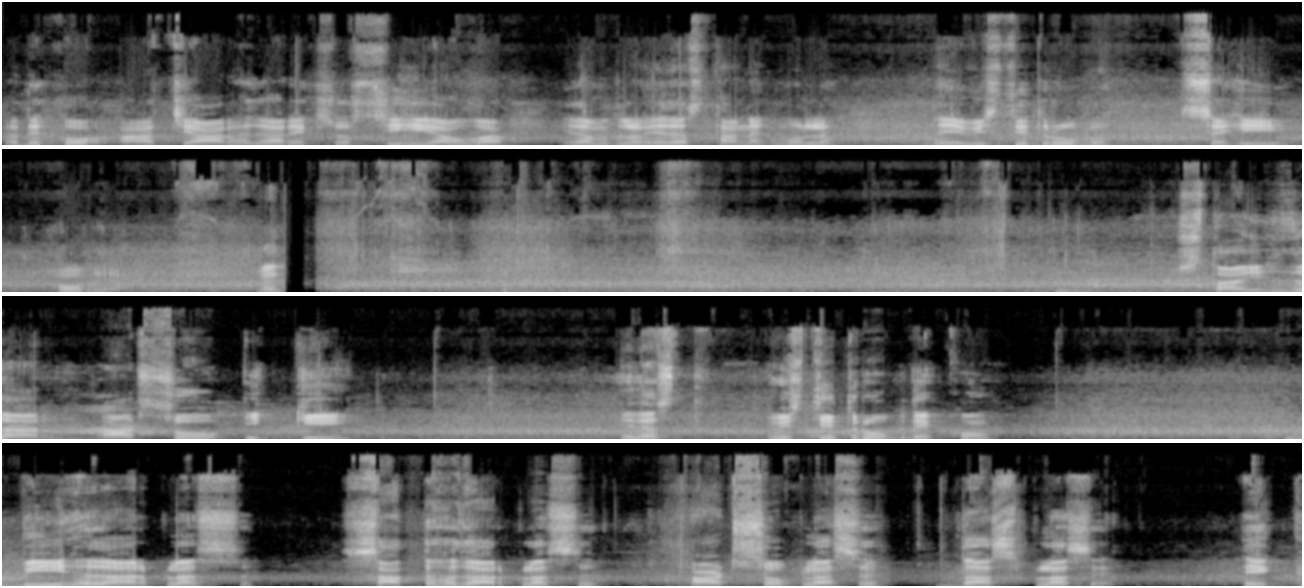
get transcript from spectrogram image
ਤਾਂ ਦੇਖੋ, ਆ 4180 ਹੀ ਆਊਗਾ। ਇਹਦਾ ਮਤਲਬ ਇਹਦਾ ਸਥਾਨਕ ਮੁੱਲ ਇਹ ਵਿਸਤ੍ਰਿਤ ਰੂਪ ਸਹੀ ਹੋ ਗਿਆ। ਸਤਾਈ ਹਜ਼ਾਰ ਅੱਠ ਸੌ ਇੱਕੀ। ਇਹਦਾ ਸਥ- ਵਿਸਤ੍ਰਿਤ ਰੂਪ ਦੇਖੋ। भी हज़ार प्लस सत्त हज़ार प्लस अठ सौ प्लस, दस प्लस, एक।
